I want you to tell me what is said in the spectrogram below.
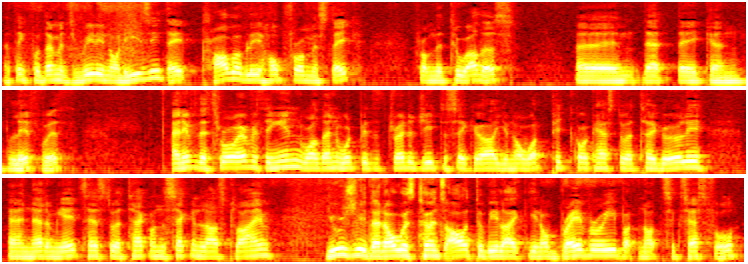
I think for them it's really not easy. They probably hope for a mistake from the two others um, that they can live with. And if they throw everything in, well, then would be the strategy to say, yeah, you know what, Pidcock has to attack early, and Adam Yates has to attack on the second last climb usually that always turns out to be like you know bravery but not successful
